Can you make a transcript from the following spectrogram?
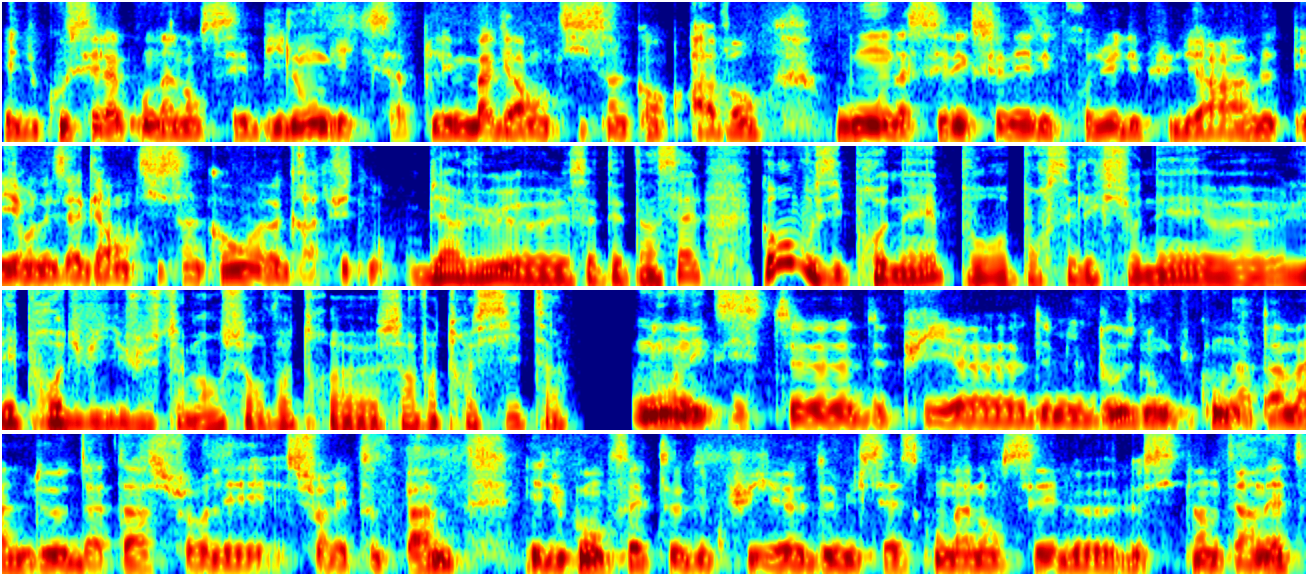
Et du coup, c'est là qu'on a lancé Bilong et qui s'appelait Ma Garantie 5 ans avant, où on a sélectionné les produits les plus durables et on les a garantis 5 ans gratuitement. Bien vu cette étincelle. Comment vous y prenez pour, sélectionner les produits justement sur votre site? Nous, on existe euh, depuis 2012, euh, donc du coup, on a pas mal de data sur les, sur les taux de panne. Et du coup, en fait, depuis 2016 euh, qu'on a lancé le, site internet,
